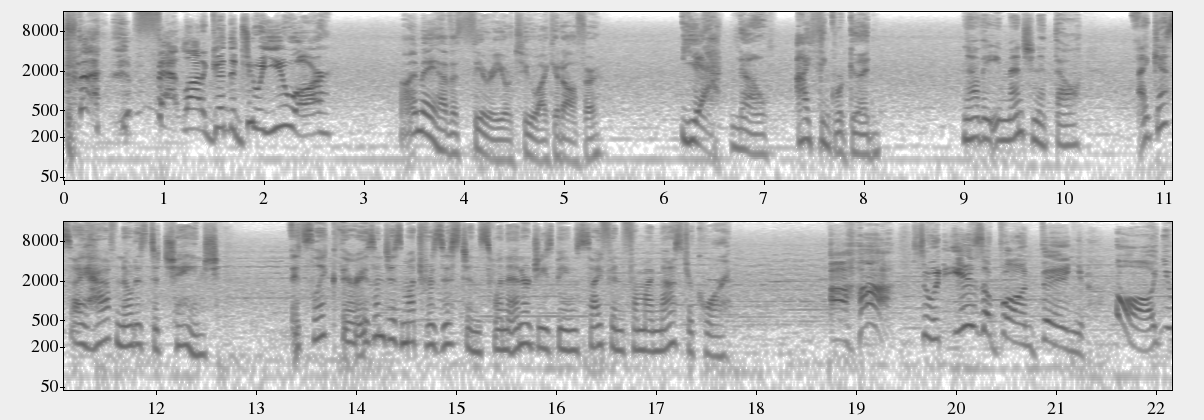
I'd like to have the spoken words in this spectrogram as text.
Fat lot of good the two of you are. I may have a theory or two I could offer. Yeah, no. I think we're good. Now that you mention it, though, I guess I have noticed a change. It's like there isn't as much resistance when energy's being siphoned from my Master Core. Aha! So it is a Bond thing! Aw, you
